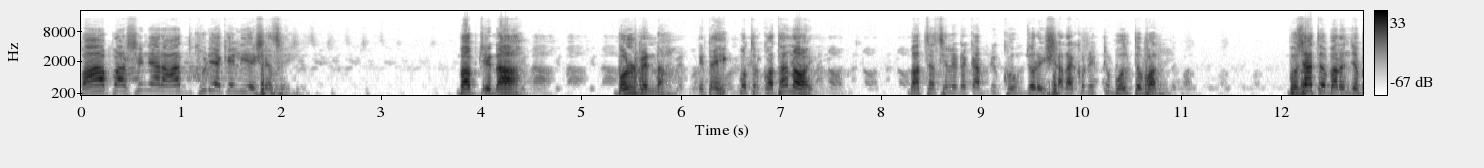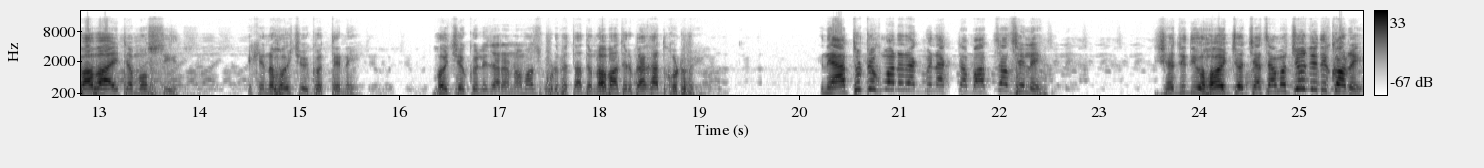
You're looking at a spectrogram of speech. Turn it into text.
বাপ আসেনি আর হাত ঘুরিয়ে কেলিয়ে এসেছে? বাপজি, না, বলবেন না, এটা হিকমতের কথা নয়। বাচ্চা ছেলেটাকে আপনি খুব জোর ইশারা করে একটু বলতে পারেন। বুঝাতে পারেন যে, বাবা, এটা মসজিদ। এখানে হইচই করতে নেই। হইচই করলে যারা নামাজ পড়বে, তাদের নামাজের ব্যাঘাত ঘটবে। কিন্তু এতটুকু মনে রাখবেন, একটা বাচ্চা ছেলে, সে যদি হইচই, চেঁচামেচিও যদি করে,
